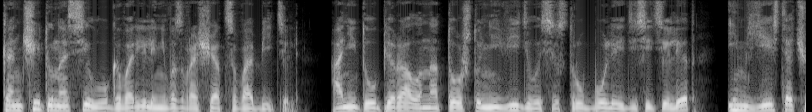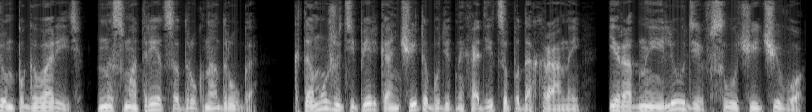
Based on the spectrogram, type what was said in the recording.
Кончиту на силу уговорили не возвращаться в обитель. Анита упирала на то, что не видела сестру более десяти лет, им есть о чем поговорить, насмотреться друг на друга. К тому же теперь Кончита будет находиться под охраной, и родные люди, в случае чего,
